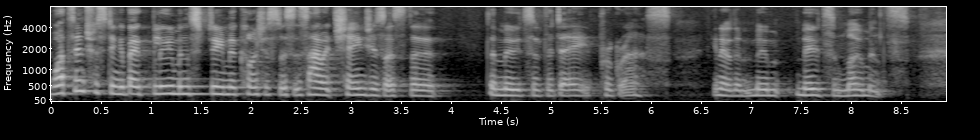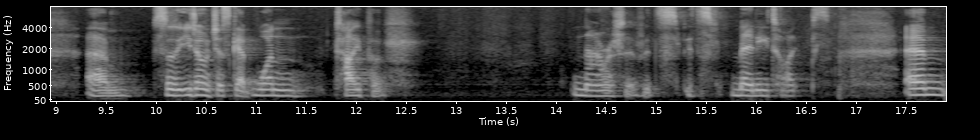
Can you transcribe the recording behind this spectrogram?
what's interesting about Bloom and stream of consciousness is how it changes as the, the moods of the day progress, you know, the mo- moods and moments um, so that you don't just get one type of narrative. It's it's many types. Um,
